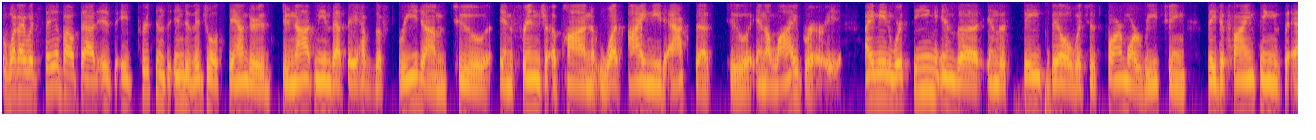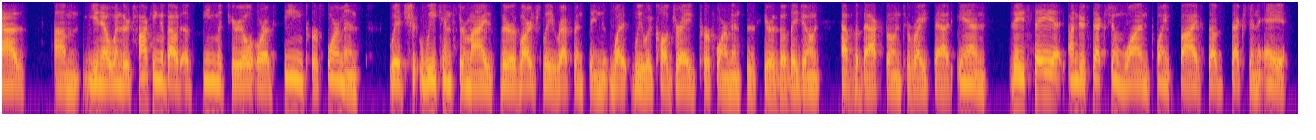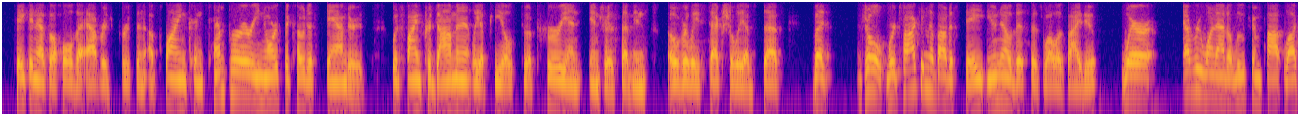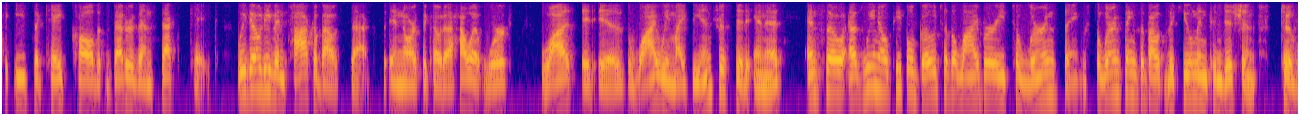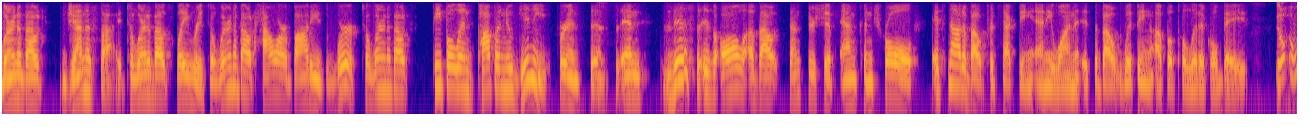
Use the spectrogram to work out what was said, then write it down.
what I would say about that is a person's individual standards do not mean that they have the freedom to infringe upon what I need access to in a library. I mean, we're seeing in the in the state bill, which is far more reaching, they define things as um, you know, when they're talking about obscene material or obscene performance, which we can surmise they're largely referencing what we would call drag performances here, though they don't have the backbone to write that in. They say under Section 1.5, subsection A, taken as a whole, the average person applying contemporary North Dakota standards would find predominantly appeals to a prurient interest. That means overly sexually obsessed. But Joel, we're talking about a state, you know this as well as I do, where everyone at a Lutheran potluck eats a cake called better than sex cake. We don't even talk about sex in North Dakota, how it works, what it is, why we might be interested in it. And so, as we know, people go to the library to learn things, to learn things about the human condition, to learn about genocide, to learn about slavery, to learn about how our bodies work, to learn about people in Papua New Guinea, for instance. And this is all about censorship and control. It's not about protecting anyone, it's about whipping up a political base.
